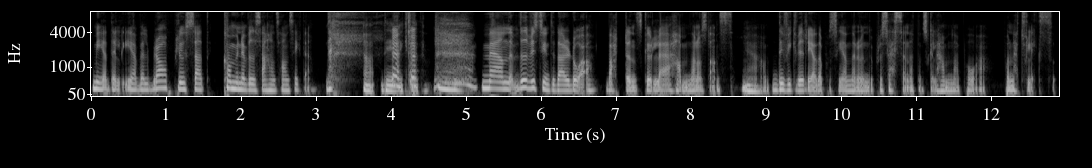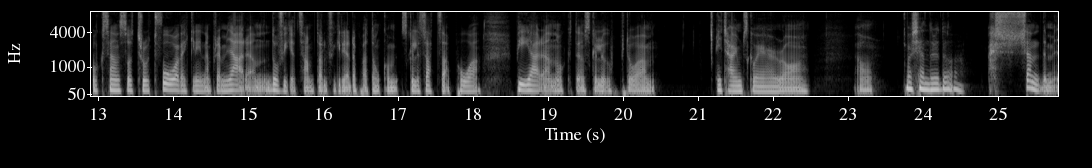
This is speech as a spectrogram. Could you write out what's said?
medel är väl bra. Plus att kommer nu visa hans ansikte. Ja, det är viktigt. Mm. Men vi visste inte där och då vart den skulle hamna någonstans. Mm. Ja, det fick vi reda på senare under processen, att den skulle hamna på, på Netflix. Och sen så tror två veckor innan premiären, då fick jag ett samtal och fick reda på att de kom, skulle satsa på PR och den skulle upp då i Times Square. Och, ja. Vad kände du då? Kände mig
